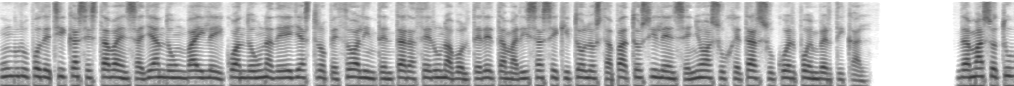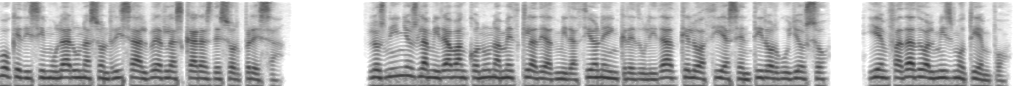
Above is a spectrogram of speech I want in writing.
Un grupo de chicas estaba ensayando un baile y cuando una de ellas tropezó al intentar hacer una voltereta Marisa se quitó los zapatos y le enseñó a sujetar su cuerpo en vertical. Damaso tuvo que disimular una sonrisa al ver las caras de sorpresa. Los niños la miraban con una mezcla de admiración e incredulidad que lo hacía sentir orgulloso, y enfadado al mismo tiempo.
